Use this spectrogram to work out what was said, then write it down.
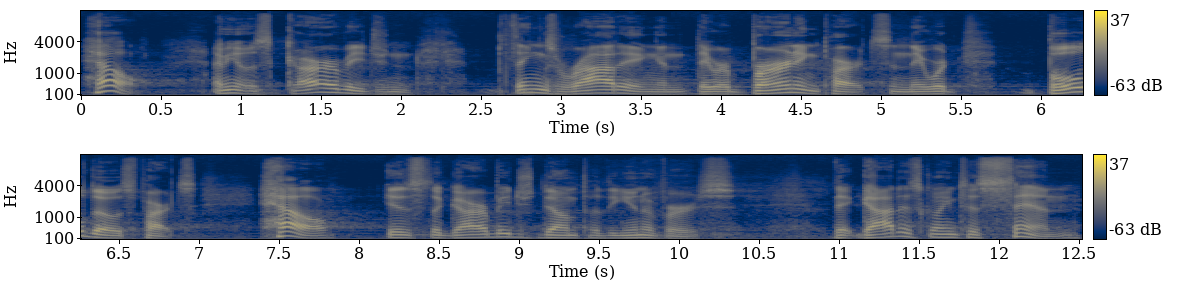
hell. I mean, it was garbage and things rotting and they were burning parts and they were bulldoze parts. Hell is the garbage dump of the universe that God is going to send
